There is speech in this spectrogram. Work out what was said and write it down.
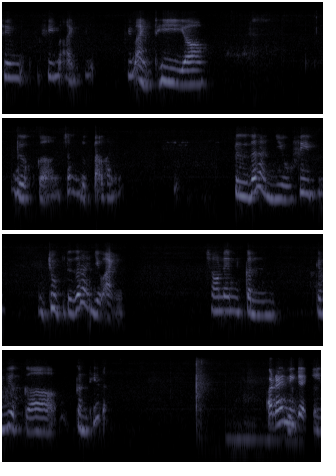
phim phim ảnh phim ảnh thì ờ, được ờ, chắc được tạo thành từ rất là nhiều phim chụp từ rất là nhiều ảnh cho nên cần cái việc ờ, cần thiết ạ. Ở đây mình để ý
